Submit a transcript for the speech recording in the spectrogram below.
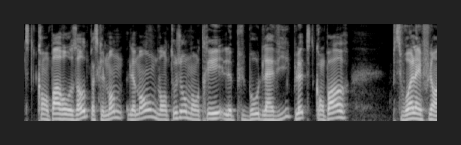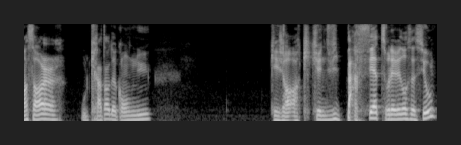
Tu te compares aux autres parce que le monde, le monde va toujours montrer le plus beau de la vie. Puis là, tu te compares, puis tu vois l'influenceur ou le créateur de contenu qui est ah, a une vie parfaite sur les réseaux sociaux.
